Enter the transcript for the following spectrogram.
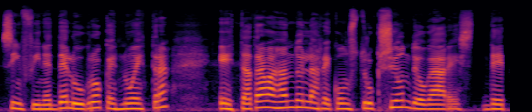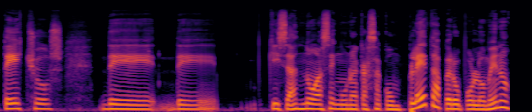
sin fines de lucro que es nuestra, está trabajando en la reconstrucción de hogares, de techos, de, de quizás no hacen una casa completa, pero por lo menos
